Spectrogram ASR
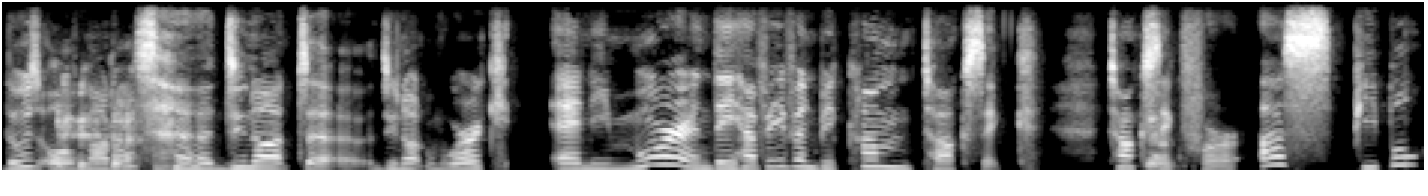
those old models uh, do not uh, do not work anymore, and they have even become toxic toxic yeah. for us people,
